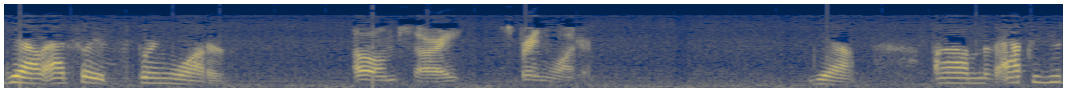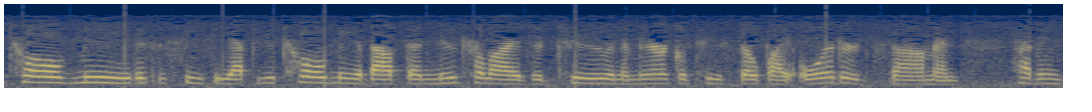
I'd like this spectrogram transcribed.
Yeah, actually, it's spring water. Oh, I'm sorry, spring water. Yeah. Um, after you told me, this is Cece, after you told me about the Neutralizer 2 and the Miracle 2 soap, I ordered some, and having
